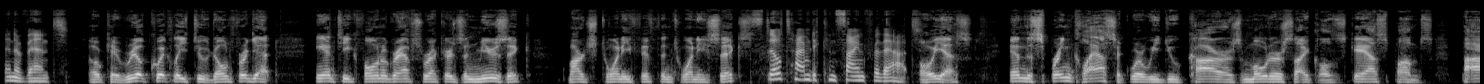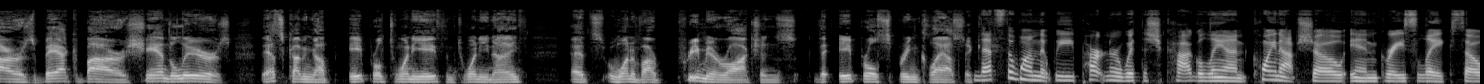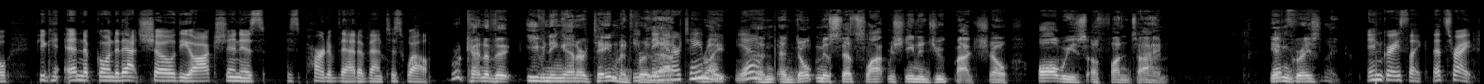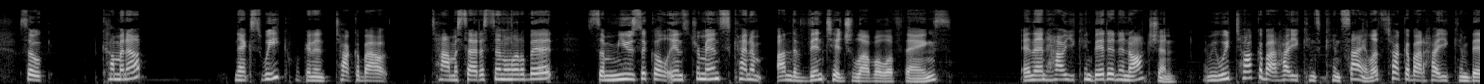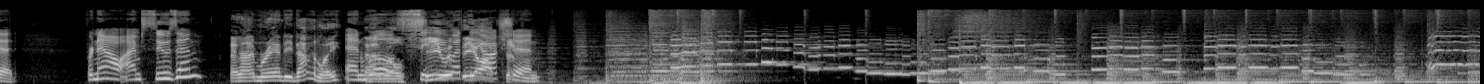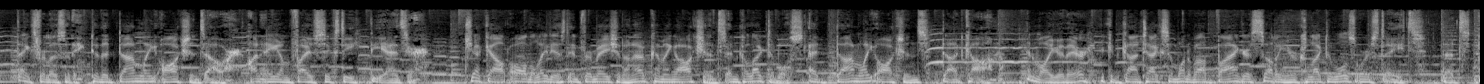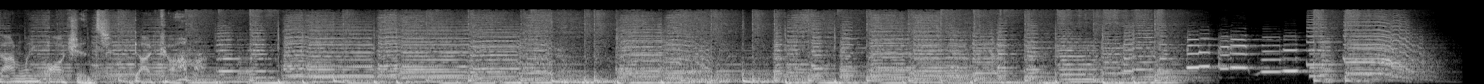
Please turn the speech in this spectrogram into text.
an event. Okay, real quickly too. Don't forget antique phonographs, records, and music. March 25th and 26th. Still time to consign for that. Oh, yes. And the Spring Classic, where we do cars, motorcycles, gas pumps, bars, back bars, chandeliers. That's coming up April 28th and 29th. it's one of our premier auctions, the April Spring Classic. That's the one that we partner with the Chicagoland Coin Op show in Grayslake. So if you can end up going to that show, the auction is is part of that event as well. We're kind of the evening entertainment for Evening that, entertainment, right? yeah. And, and don't miss that slot machine and jukebox show. Always a fun time in Grays Lake. in Grayslake. That's right. So coming up next week, we're going to talk about Thomas Edison a little bit, some musical instruments, kind of on the vintage level of things, and then how you can bid at an auction. I mean, we talk about how you can consign. Let's talk about how you can bid. For now, I'm Susan, And I'm Randy Donley, and we'll, see, you at the, auction. Thanks for listening to the Donley Auctions Hour on AM 560 The Answer. Check out all the latest information on upcoming auctions and collectibles at DonleyAuctions.com. And while you're there, you can contact someone about buying or selling your collectibles or estates. That's DonleyAuctions.com.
